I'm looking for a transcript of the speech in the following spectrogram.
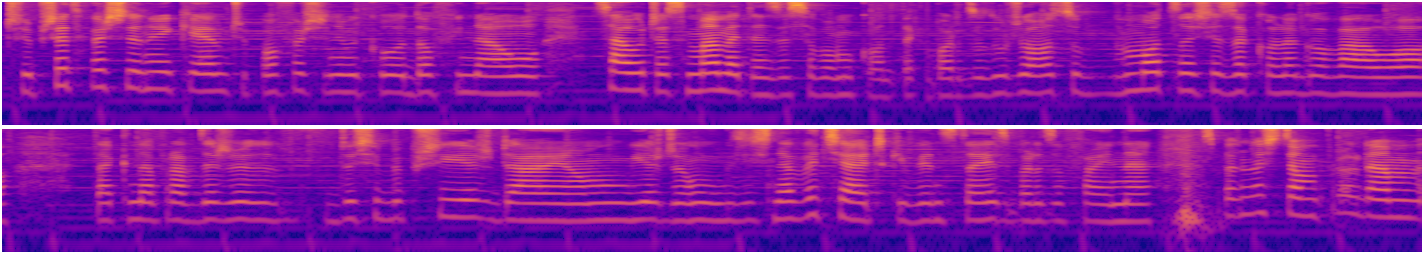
czy przed Fashion Weekiem, czy po Fashion Weeku do finału, cały czas mamy ten ze sobą kontakt. Bardzo dużo osób mocno się zakolegowało, tak naprawdę, że do siebie przyjeżdżają, jeżdżą gdzieś na wycieczki, więc to jest bardzo fajne. Z pewnością program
